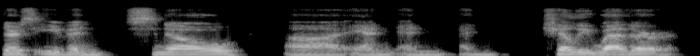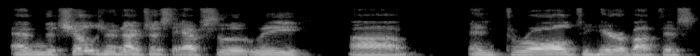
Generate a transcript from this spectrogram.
There's even snow uh, and and and chilly weather, and the children are just absolutely uh, enthralled to hear about this.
